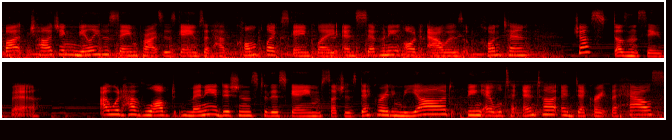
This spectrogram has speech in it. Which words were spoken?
but charging nearly the same price as games that have complex gameplay and 70 odd hours of content just doesn't seem fair. I would have loved many additions to this game such as decorating the yard, being able to enter and decorate the house,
